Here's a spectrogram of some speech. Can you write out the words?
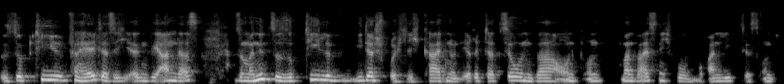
subtil, verhält er sich irgendwie anders. Also man nimmt so subtile Widersprüchlichkeiten und Irritationen wahr und, und man weiß nicht, wo, woran liegt es. Und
